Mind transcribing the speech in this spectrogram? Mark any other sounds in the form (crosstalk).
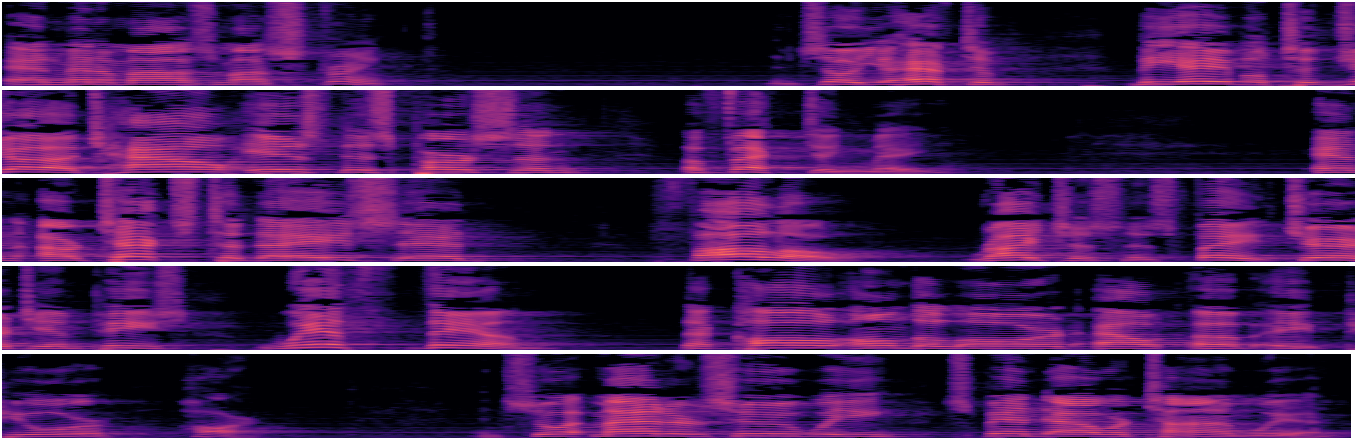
and minimize my strength. And so you have to be able to judge how is this person affecting me? And our text today said, follow righteousness, faith, charity, and peace with them that call on the Lord out of a pure heart. And so it matters who we spend our time with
